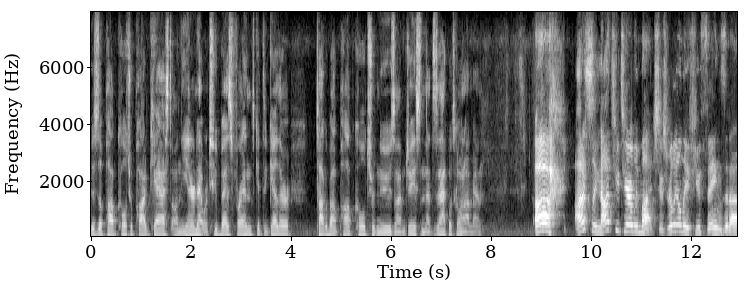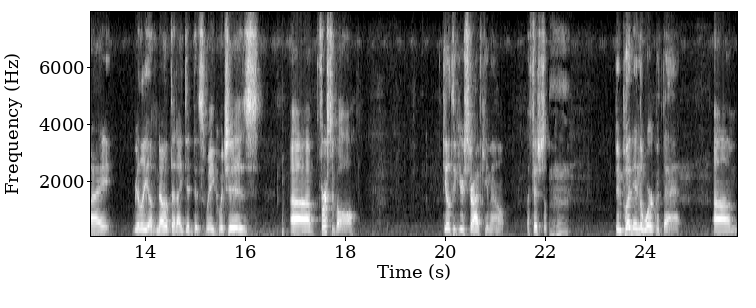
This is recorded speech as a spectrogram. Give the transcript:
This is a pop culture podcast on the internet where two best friends get together, talk about pop culture news. I'm Jason. That's Zach. What's going on, man? Uh, honestly, not too terribly much. There's really only a few things that I really of note that I did this week, which is, uh, first of all, Guilty Gear Strive came out officially. hmm Been putting in the work with that. Um,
